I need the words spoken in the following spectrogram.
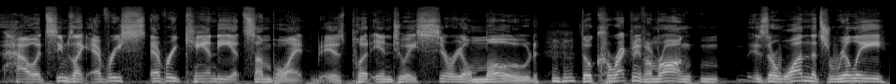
how it seems like every every candy at some point is put into a cereal mode? Mm-hmm. Though, correct me if I'm wrong. Is there one that's really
